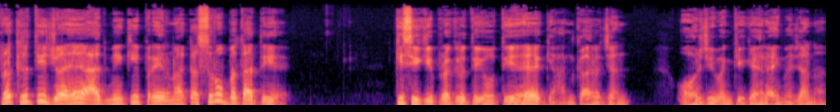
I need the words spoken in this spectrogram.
प्रकृति जो है, आदमी की प्रेरणा का स्वरूप बताती है। किसी की प्रकृति होती है ज्ञान का अर्जन और जीवन की गहराई में जाना,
